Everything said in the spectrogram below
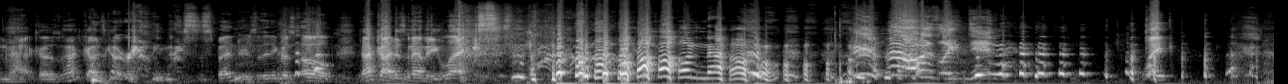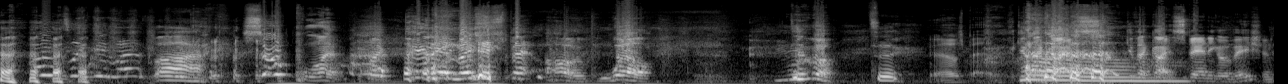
I- I- And, and Matt goes, "That guy's got really nice suspenders." And then he goes, "Oh, that guy doesn't have any legs." oh no! I was like, "Dude, like." I was like, dude, laugh. Fuck. so blunt. Like, hey man, nice spent. Oh, well. Yeah, that was bad. that guy, a, give that guy a standing ovation.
